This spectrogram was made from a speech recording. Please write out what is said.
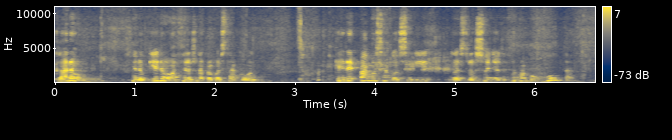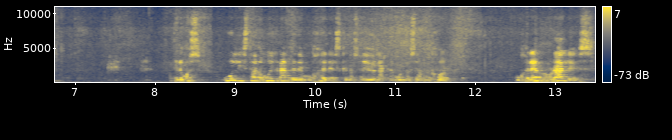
Claro, pero quiero haceros una propuesta con que vamos a conseguir nuestros sueños de forma conjunta. Tenemos un listado muy grande de mujeres que nos ayuden a que el mundo sea mejor. Mujeres rurales,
